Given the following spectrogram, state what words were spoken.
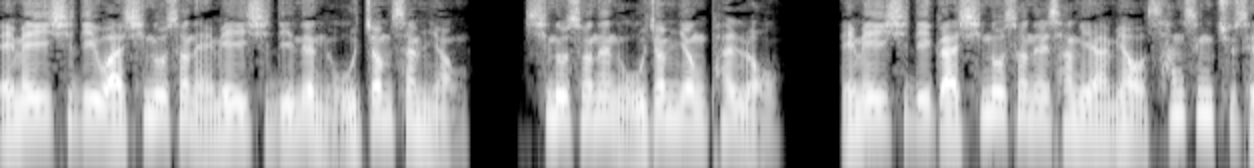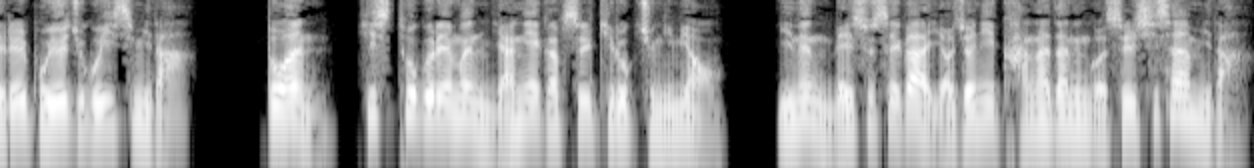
MACD와 신호선 MACD는 5.30, 신호선은 5.08로 MACD가 신호선을 상회하며 상승 추세를 보여주고 있습니다. 또한 히스토그램은 양의 값을 기록 중이며 이는 매수세가 여전히 강하다는 것을 시사합니다.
